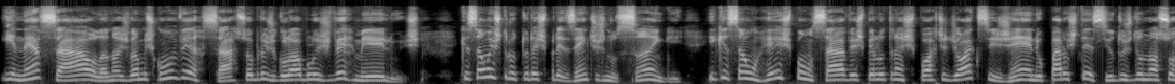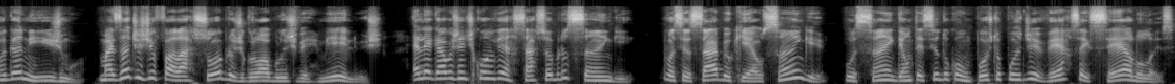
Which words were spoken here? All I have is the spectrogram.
E nessa aula, nós vamos conversar sobre os glóbulos vermelhos, que são estruturas presentes no sangue e que são responsáveis pelo transporte de oxigênio para os tecidos do nosso organismo. Mas antes de falar sobre os glóbulos vermelhos, é legal a gente conversar sobre o sangue. Você sabe o que é o sangue? O sangue é um tecido composto por diversas células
